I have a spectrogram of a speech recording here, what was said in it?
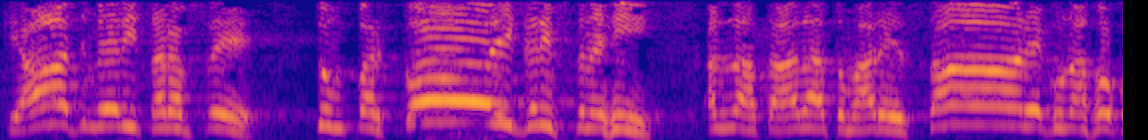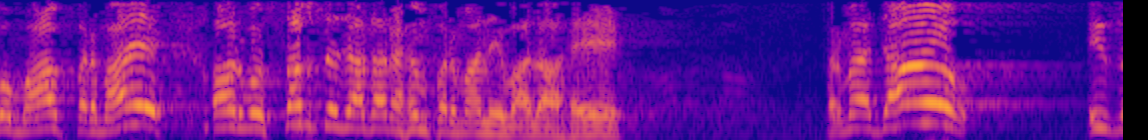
کہ آج میری طرف سے تم پر کوئی گرفت نہیں۔ اللہ تعالیٰ تمہارے سارے گناہوں کو معاف فرمائے اور وہ سب سے زیادہ رحم فرمانے والا ہے۔ فرمایا، جاؤ از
